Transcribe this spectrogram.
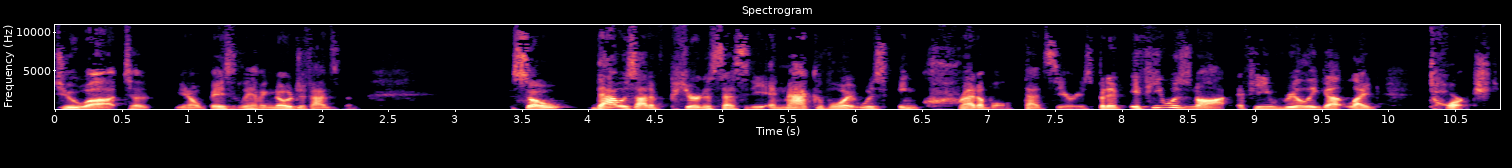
to uh to you know basically having no defenseman. So that was out of pure necessity, and McAvoy was incredible that series. But if, if he was not, if he really got like torched,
